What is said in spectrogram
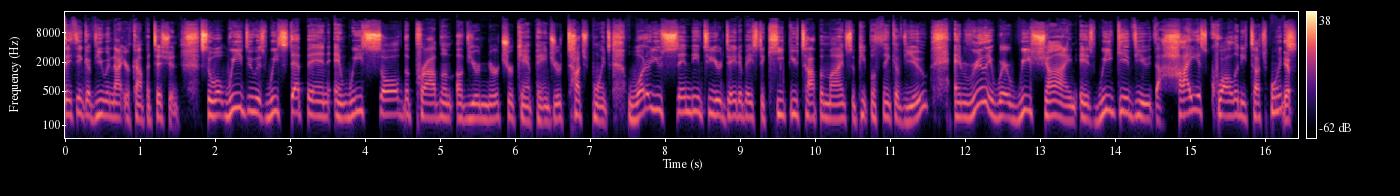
they think of you and not your competition? So, what we do is we step in and we solve the problem of your nurture campaigns, your touch points. What are you sending to your database to keep you top of mind so people think of you? And really, where we shine is we give you the highest quality touch points.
